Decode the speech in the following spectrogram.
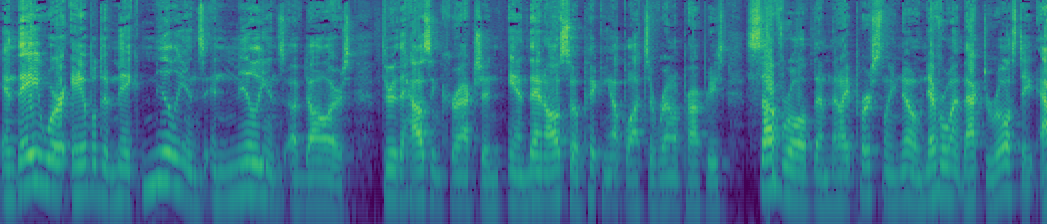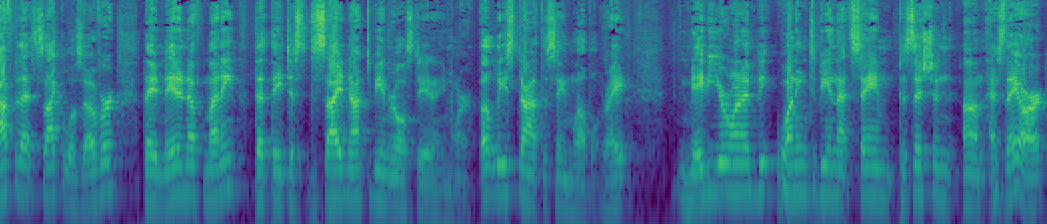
and they were able to make millions and millions of dollars through the housing correction, and then also picking up lots of rental properties. Several of them that I personally know never went back to real estate after that cycle was over. They made enough money that they just decided not to be in real estate anymore, at least not at the same level, right? Maybe you're want to be, wanting to be in that same position um, as they are,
